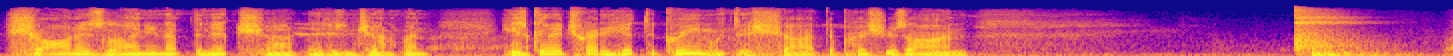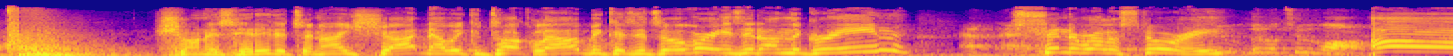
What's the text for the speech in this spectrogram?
Sean is lining up the next shot, ladies and gentlemen. He's going to try to hit the green with this shot. The pressure's on. Sean has hit it. It's a nice shot. Now we can talk loud because it's over. Is it on the green? Cinderella story. A little too long. Oh!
